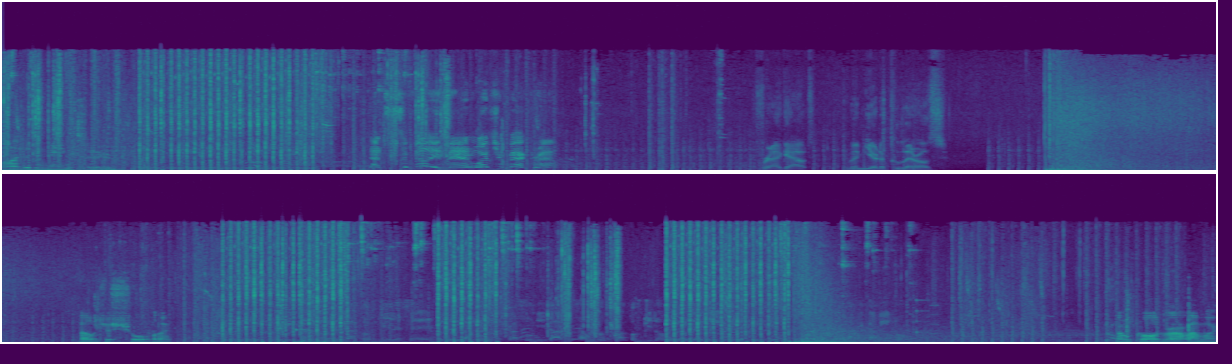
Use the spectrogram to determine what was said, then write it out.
Well, I didn't mean to. That's a civilian, man. Watch your background. Frag out. Come here mierda, culeros. Fell just short though. Oh god, out of ammo.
